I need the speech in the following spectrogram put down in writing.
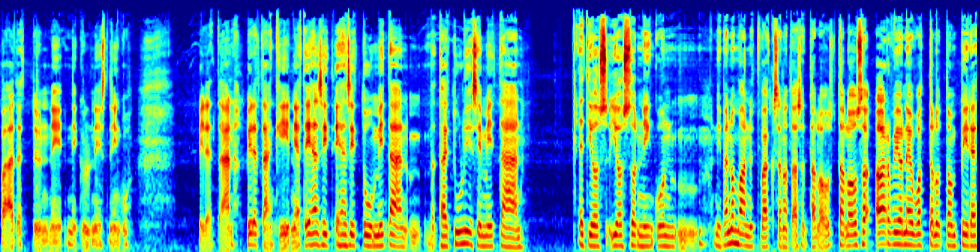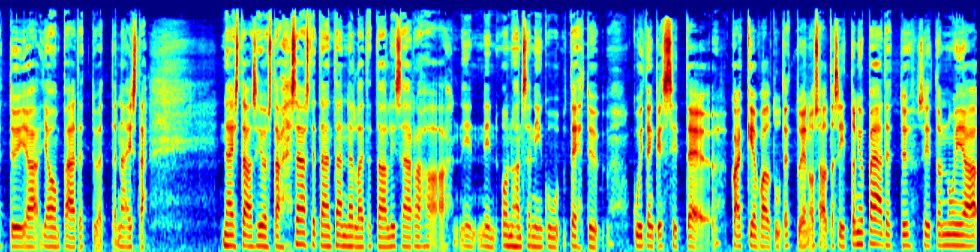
päätetty, niin, niin kyllä niistä niinku pidetään, pidetään kiinni. Et eihän siitä eihän siitä tule mitään tai tulisi mitään että jos, jos on niin kuin, mm, nimenomaan nyt vaikka sanotaan se talous, talousarvioneuvottelut on pidetty ja, ja on päätetty, että näistä, näistä asioista säästetään tänne, laitetaan lisää rahaa, niin, niin onhan se niin tehty kuitenkin sitten kaikkien valtuutettujen osalta. Siitä on jo päätetty, siitä on nuijaa,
